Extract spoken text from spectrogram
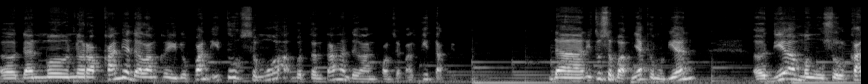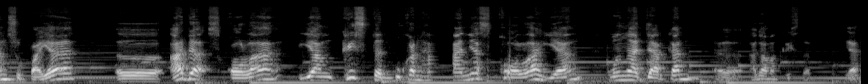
uh, dan menerapkannya dalam kehidupan itu semua bertentangan dengan konsep Alkitab gitu. dan itu sebabnya kemudian uh, dia mengusulkan supaya uh, ada sekolah yang Kristen bukan hanya sekolah yang mengajarkan agama Kristen ya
